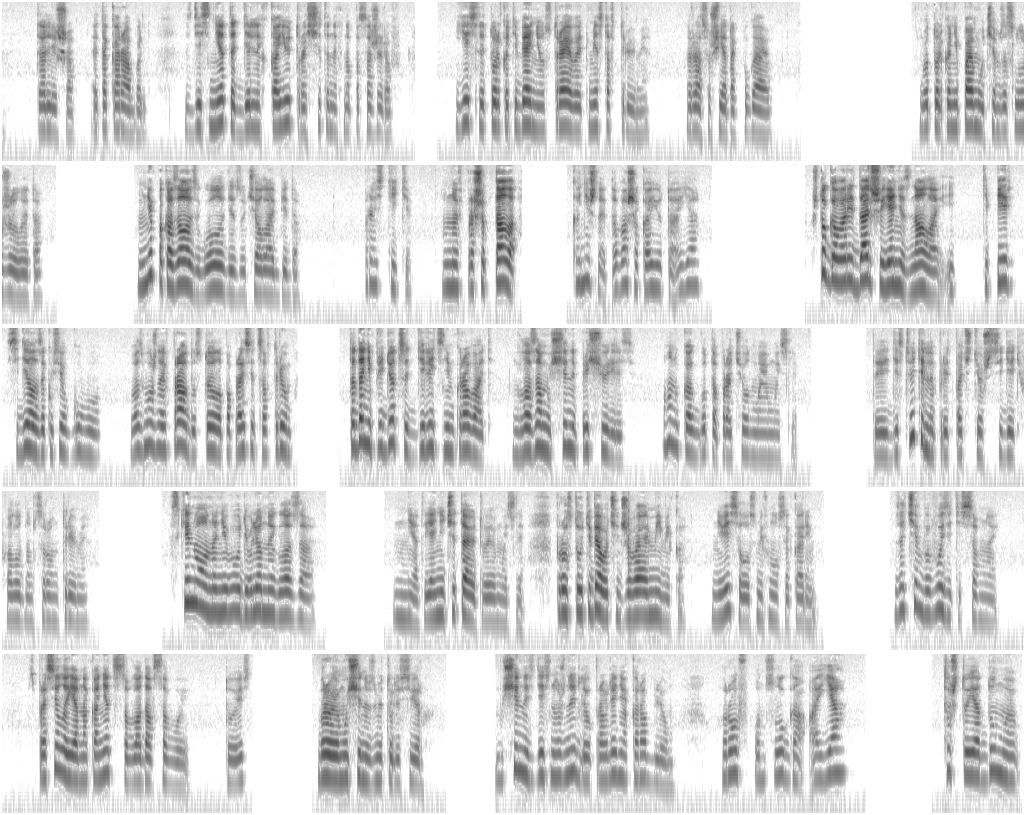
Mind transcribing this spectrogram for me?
Талиша, это корабль. Здесь нет отдельных кают, рассчитанных на пассажиров. Если только тебя не устраивает место в трюме. Раз уж я так пугаю. Вот только не пойму, чем заслужил это. Мне показалось, в голоде звучала обида. «Простите», — вновь прошептала. «Конечно, это ваша каюта, а я...» Что говорить дальше, я не знала, и теперь сидела, закусив губу. Возможно, и вправду стоило попроситься в трюм. Тогда не придется делить с ним кровать. Глаза мужчины прищурились. Он как будто прочел мои мысли. «Ты действительно предпочтешь сидеть в холодном сыром трюме?» Скинула на него удивленные глаза. «Нет, я не читаю твои мысли. Просто у тебя очень живая мимика», — невесело усмехнулся Карим. «Зачем вы возитесь со мной?» Спросила я, наконец, совладав собой. То есть? Брови мужчины взметнулись вверх. Мужчины здесь нужны для управления кораблем. Ров, он слуга, а я... То, что я думаю,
